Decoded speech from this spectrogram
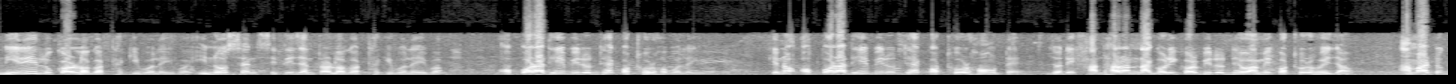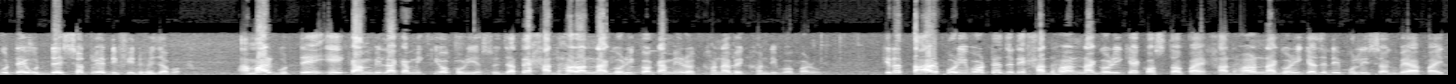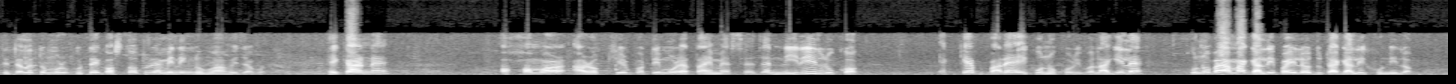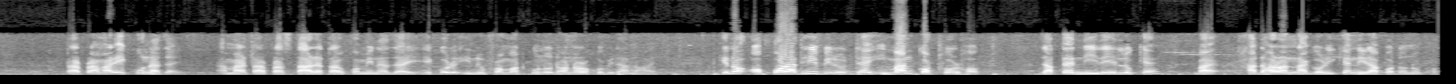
নিৰীহ লোকৰ লগত থাকিব লাগিব ইন'চেণ্ট চিটিজেণ্টৰ লগত থাকিব লাগিব অপৰাধীৰ বিৰুদ্ধে কঠোৰ হ'ব লাগিব। কিন্তু অপৰাধীৰ বিৰুদ্ধে কঠোৰ হওঁতে যদি সাধাৰণ নাগৰিকৰ বিৰুদ্ধেও আমি কঠোৰ হৈ যাওঁ আমাৰতো গোটেই উদ্দেশ্যটোৱে ডিফিট হৈ যাব। আমাৰ গোটেই এই কামবিলাক আমি কিয় কৰি আছোঁ যাতে সাধাৰণ নাগৰিকক আমি ৰক্ষণাবেক্ষণ দিব পাৰোঁ? কিন্তু তাৰ পৰিৱৰ্তে যদি সাধাৰণ নাগৰিকে কষ্ট পায় সাধাৰণ নাগৰিকে যদি পুলিচক বেয়া পায় তেতিয়াহ'লেতো মোৰ গোটেই কষ্টটোৰে মিনিং নোহোৱা হৈ যাব। সেইকাৰণে অসমৰ আৰক্ষীৰ প্ৰতি মোৰ এটাই মেছেজ যে নিৰীহ লোকক একেবাৰে একো নকৰিব। লাগিলে কোনোবাই আমাক গালি পাৰিলেও দুটা গালি শুনি লওক। তাৰ পৰা আমাৰ একো নাযায়। আমাৰ তাৰ পৰা ষ্টাৰ এটাও কমি নাযায়। একো ইউনিফৰ্মত কোনো ধৰণৰ অসুবিধা নহয়। কিন্তু অপৰাধীৰ বিৰুদ্ধে ইমান কঠোৰ হওক যাতে নিৰীহ লোকে বা সাধাৰণ নাগৰিকে নিৰাপদ অনুভৱ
